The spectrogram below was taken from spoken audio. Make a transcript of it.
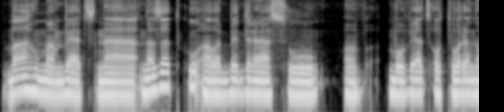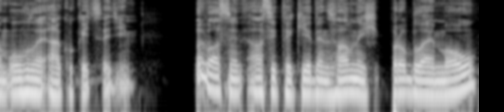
Váhu mám viac na, na zadku, ale bedrá sú vo viac otvorenom uhle, ako keď sedím. To je vlastne asi tak jeden z hlavných problémov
